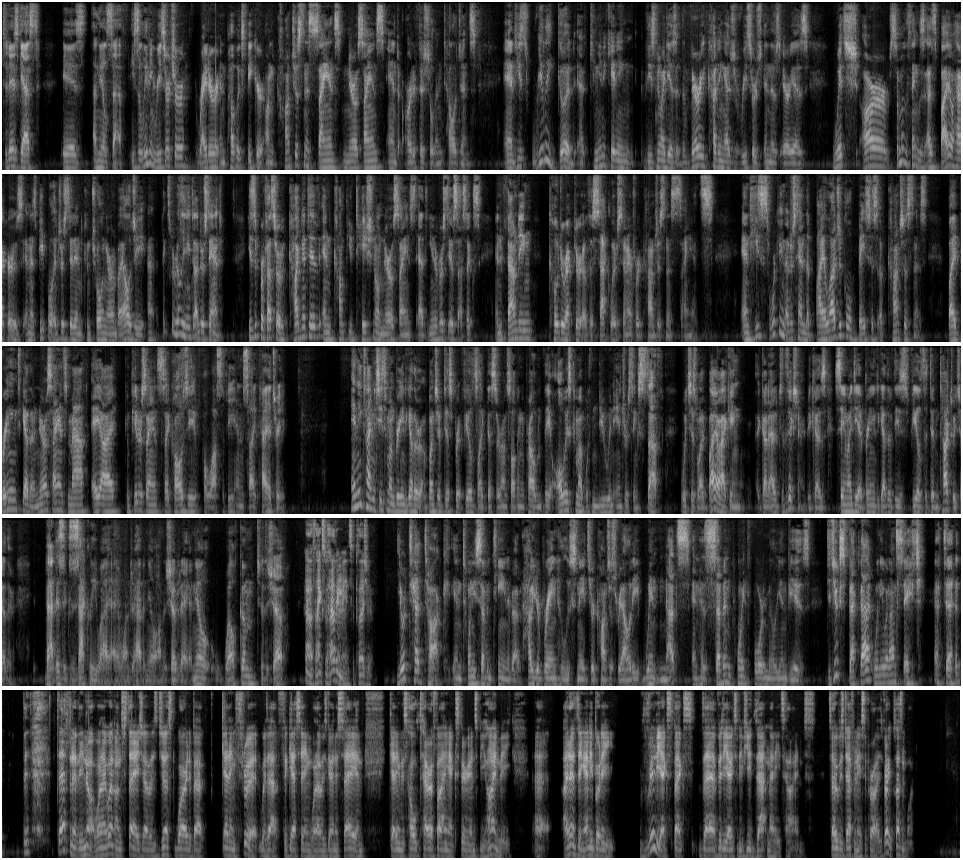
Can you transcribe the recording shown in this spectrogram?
Today's guest is Anil Seth. He's a leading researcher, writer, and public speaker on consciousness science, neuroscience, and artificial intelligence. And he's really good at communicating these new ideas at the very cutting edge of research in those areas, which are some of the things as biohackers and as people interested in controlling our own biology, uh, things we really need to understand. He's a professor of cognitive and computational neuroscience at the University of Sussex and founding co director of the Sackler Center for Consciousness Science. And he's working to understand the biological basis of consciousness by bringing together neuroscience, math, AI, computer science, psychology, philosophy, and psychiatry. Anytime you see someone bringing together a bunch of disparate fields like this around solving a problem, they always come up with new and interesting stuff, which is why biohacking got added to the dictionary because same idea, bringing together these fields that didn't talk to each other. That is exactly why I wanted to have Anil on the show today. Anil, welcome to the show. Oh, thanks for having me. It's a pleasure your TED talk in 2017 about how your brain hallucinates your conscious reality went nuts and has 7.4 million views. Did you expect that when you went on stage at TED? Definitely not. When I went on stage, I was just worried about getting through it without forgetting what I was going to say and getting this whole terrifying experience behind me. Uh, I don't think anybody really expects their video to be viewed that many times. So it was definitely a surprise, very pleasant one.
